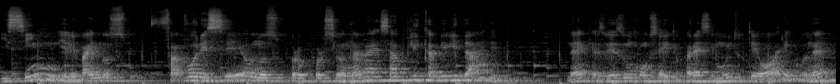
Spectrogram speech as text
e sim, ele vai nos favorecer ou nos proporcionar essa aplicabilidade, né? Que às vezes um conceito parece muito teórico, né?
